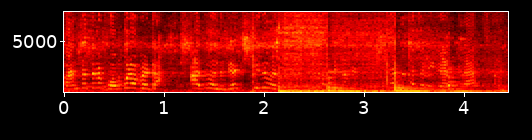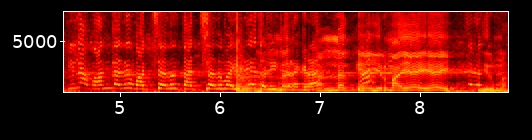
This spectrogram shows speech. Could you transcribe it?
வந்ததுல பொம்பளை போயிட்டா அது வந்துட்டு இது வந்து எதுக்கு சொல்லிட்டு கிடக்குற? இல்ல வந்தது வச்சதும் தச்சதுமா இதே சொல்லிட்டு கிடக்குற நல்ல ஏய் இருமா ஏய் ஏய் இருமா.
